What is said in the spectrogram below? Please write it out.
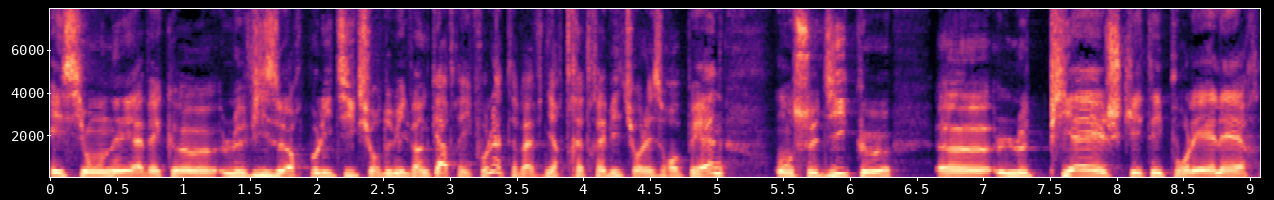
et si on est avec le viseur politique sur 2024, et il faut là, ça va venir très très vite sur les européennes, on se dit que le piège qui était pour les LR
